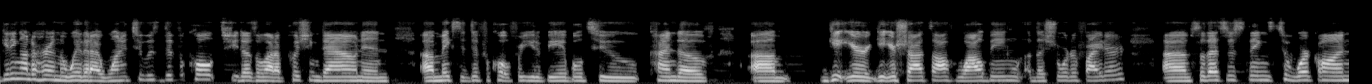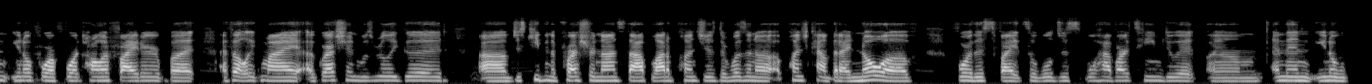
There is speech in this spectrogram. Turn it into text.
getting under her in the way that I wanted to was difficult. She does a lot of pushing down and uh, makes it difficult for you to be able to kind of um, get your get your shots off while being the shorter fighter. Um, so that's just things to work on, you know, for a for a taller fighter. But I felt like my aggression was really good. Um, just keeping the pressure nonstop, a lot of punches. There wasn't a, a, punch count that I know of for this fight, so we'll just we'll have our team do it, um, and then you know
